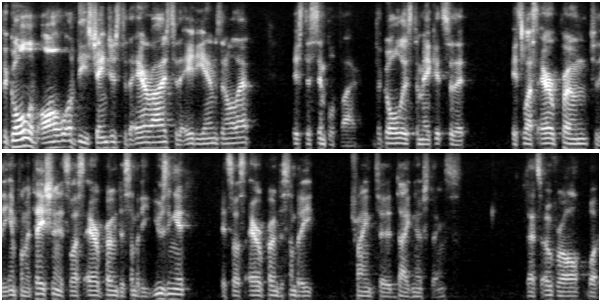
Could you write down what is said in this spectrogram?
The goal of all of these changes to the ARIs, to the ADMs, and all that is to simplify. The goal is to make it so that it's less error prone to the implementation. It's less error prone to somebody using it. It's less error prone to somebody trying to diagnose things. That's overall what,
